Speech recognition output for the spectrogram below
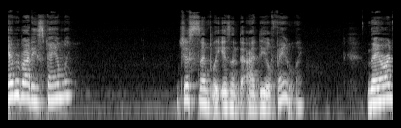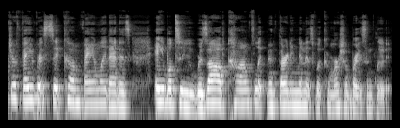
everybody's family just simply isn't the ideal family. They aren't your favorite sitcom family that is able to resolve conflict in 30 minutes with commercial breaks included.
